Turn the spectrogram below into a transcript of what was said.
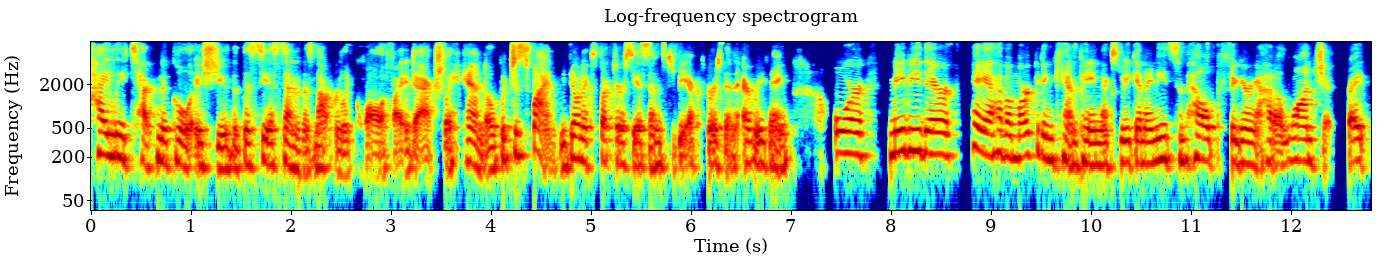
highly technical issue that the CSM is not really qualified to actually handle, which is fine. We don't expect our CSMs to be experts in everything. Or maybe they're, hey, I have a marketing campaign next week and I need some help figuring out how to launch it, right?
